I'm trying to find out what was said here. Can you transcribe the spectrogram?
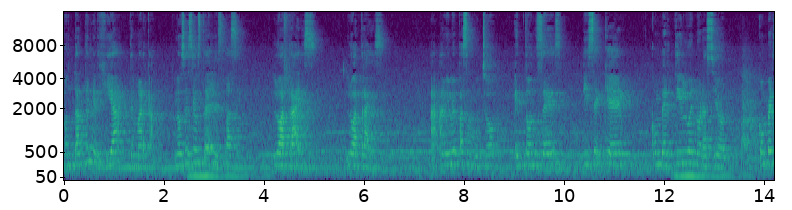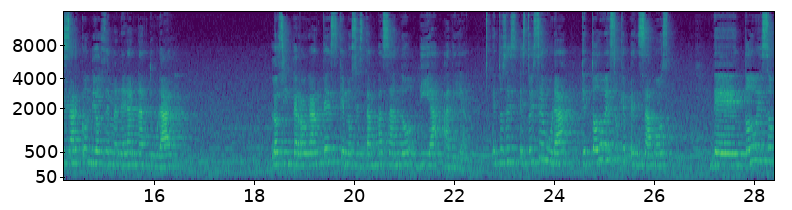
con tanta energía, te marca. No sé si a ustedes les pase, lo atraes, lo atraes. A, mí me pasa mucho, entonces dice que convertirlo en oración, conversar con Dios de manera natural, los interrogantes que nos están pasando día a día. Entonces estoy segura que todo eso que pensamos, de todo eso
